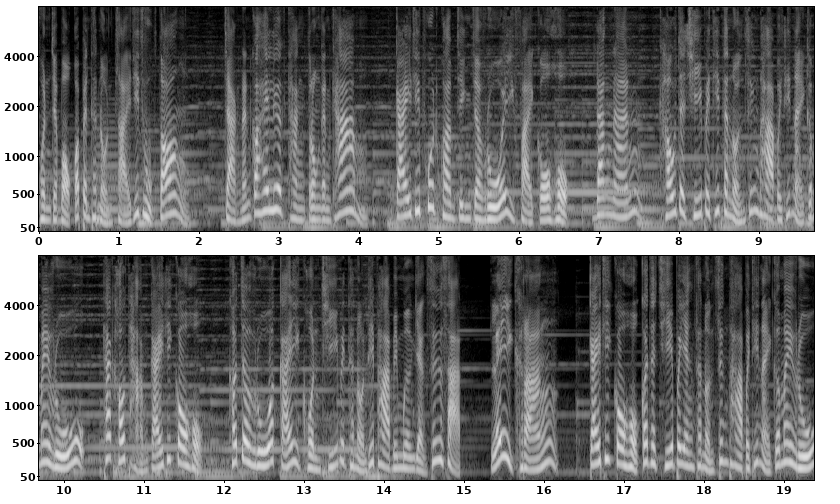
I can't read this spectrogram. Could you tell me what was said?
คนจะบอกว่าเป็นถนนสายที่ถูกต้อง จากนั้นก็ให้เลือกทางตรงกันข้าม ไกด์ที่พูดความจริงจะรู้ว่าอีกฝ่ายโกหกดังนั้นเขาจะชี้ไปที่ถนนซึ่งพาไปที่ไหนก็ไม่รู้ ถ้าเขาถามไกด์ที่โกหก เขาจะรู้ว่าไกด์อีกคนชี้ไปถนนที่พาไปเมืองอย่างซื่อสัตย์และอีกครั้ง ไกด์ที่โกหกก็จะชี้ไปยังถนนซึ่งพาไปที่ไหนก็ไม่รู้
